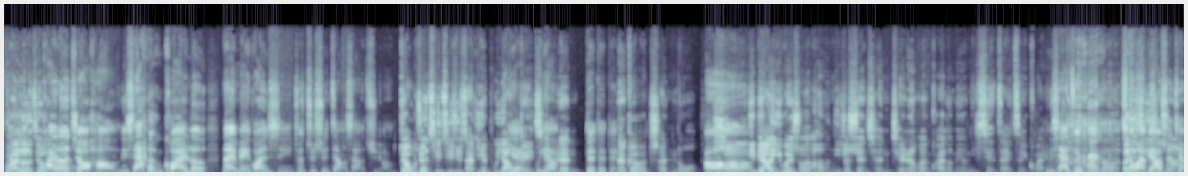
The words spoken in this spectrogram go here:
快乐就好快乐就好，你现在很快乐，那也没关系，就继续这样下去啊。对，我觉得其实继续下也不要给前任对对对，那个承诺。哦，你不要以为说哦，你就选前前任会很快乐，没有，你现在最快乐。你现在最快乐，千万不要选前。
